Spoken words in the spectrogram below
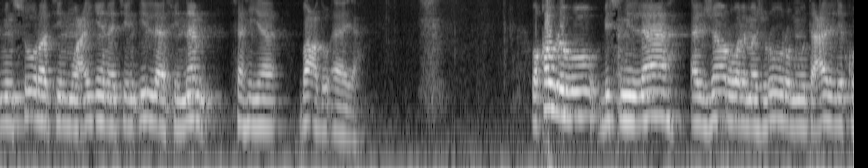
من سورة معينة إلا في النمل فهي بعض آية. وقوله بسم الله الجار والمجرور متعلق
